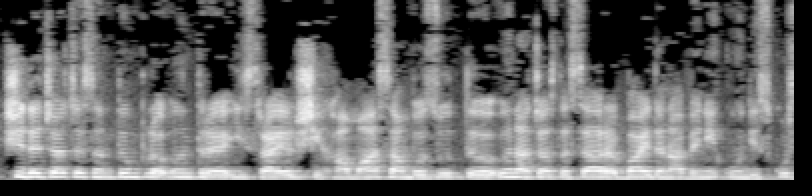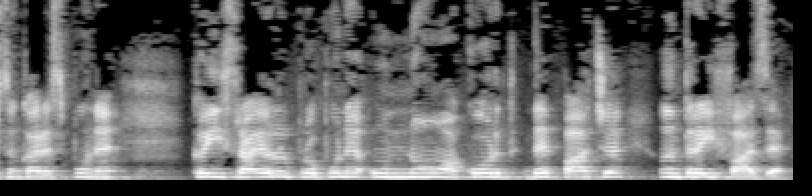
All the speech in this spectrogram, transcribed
și de ceea ce se întâmplă între Israel și Hamas. Am văzut uh, în această seară, Biden a venit cu un discurs în care spune că Israelul propune un nou acord de pace în trei faze.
